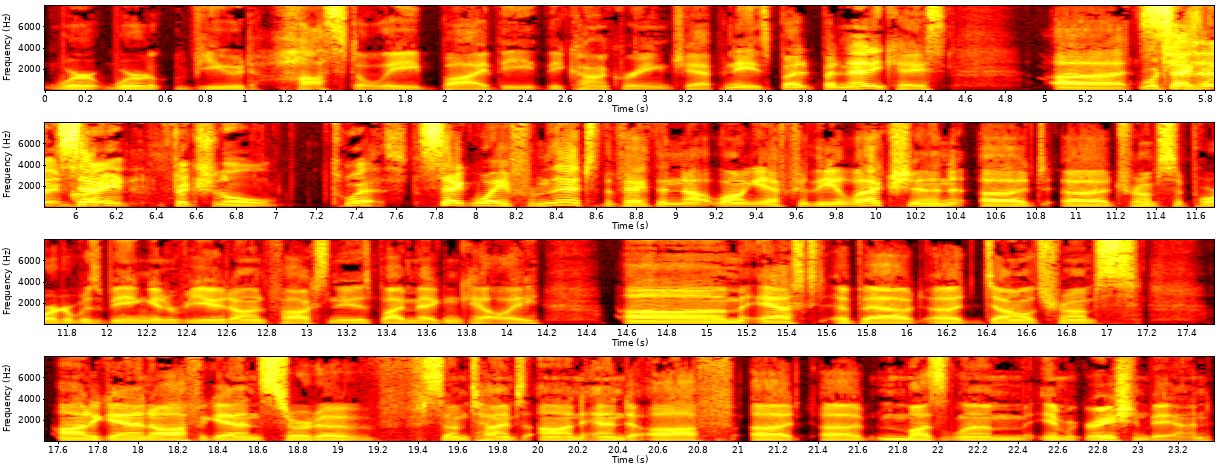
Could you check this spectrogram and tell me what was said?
were were viewed hostilely by the the conquering Japanese. But but in any case, uh, Which is a seg- great fictional twist. segue from that to the fact that not long after the election, uh, uh, Trump supporter was being interviewed on Fox News by Megyn Kelly, um, asked about uh, Donald Trump's on again, off again, sort of sometimes on and off uh, uh, Muslim immigration ban,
